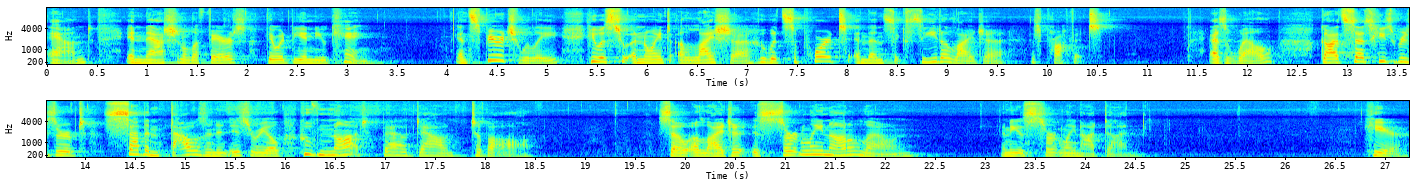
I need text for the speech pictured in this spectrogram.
And in national affairs, there would be a new king. And spiritually, he was to anoint Elisha, who would support and then succeed Elijah as prophet. As well, God says he's reserved 7,000 in Israel who've not bowed down to Baal. So Elijah is certainly not alone, and he is certainly not done. Here,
